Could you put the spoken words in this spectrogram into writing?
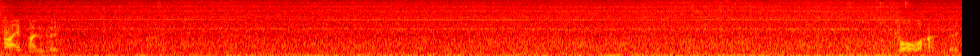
Two thousand. Five hundred. Four hundred.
